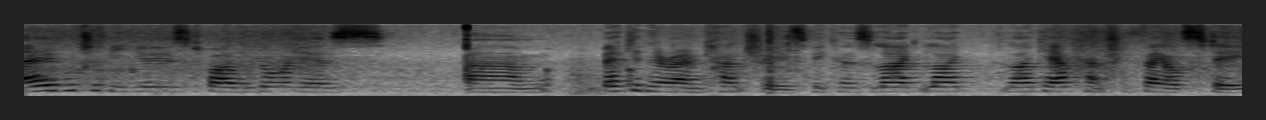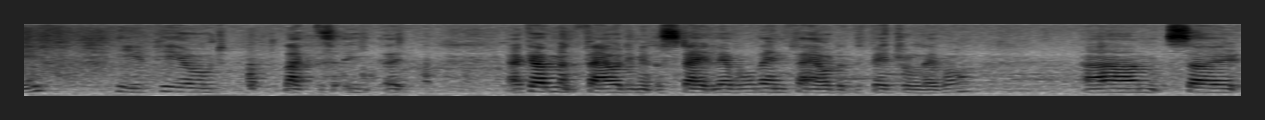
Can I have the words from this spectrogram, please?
able to be used by the lawyers um, back in their own countries because like, like, like our country failed Steve, he appealed, like the, uh, our government failed him at the state level, then failed at the federal level. Um, so,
